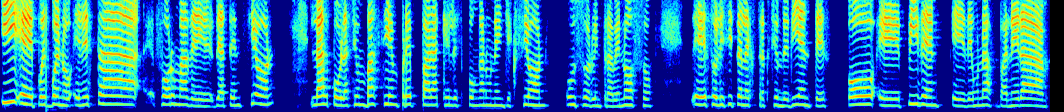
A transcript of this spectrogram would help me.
Y eh, pues bueno, en esta forma de, de atención, la población va siempre para que les pongan una inyección, un suero intravenoso, eh, solicitan la extracción de dientes o eh, piden eh, de una manera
